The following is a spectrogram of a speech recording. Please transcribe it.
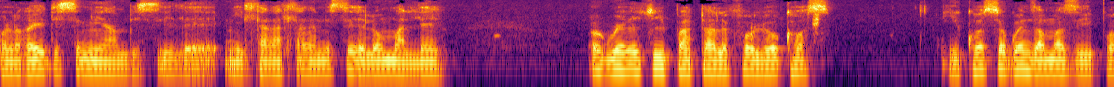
already sengihambisile ngihlangahlanganisile lo mali leyo okumele siyibhadale for low cost yikho sekwenza amazipho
